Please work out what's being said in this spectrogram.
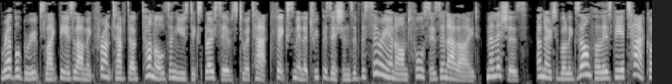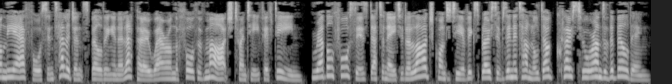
rebel groups like the Islamic Front have dug tunnels and used explosives to attack fixed military positions of the Syrian armed forces and allied militias. A notable example is the attack on the Air Force Intelligence Building in Aleppo where on 4 March 2015, rebel forces detonated a large quantity of explosives in a tunnel dug close to or under the building.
